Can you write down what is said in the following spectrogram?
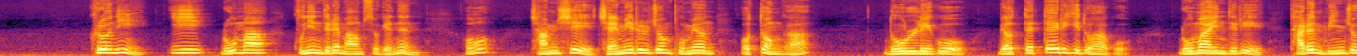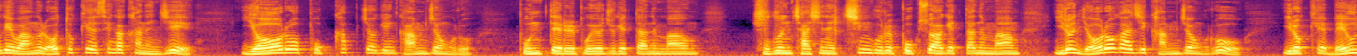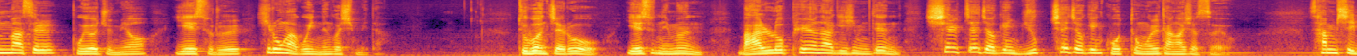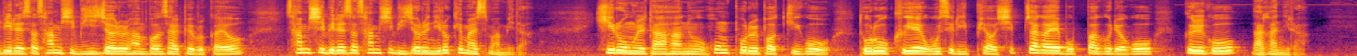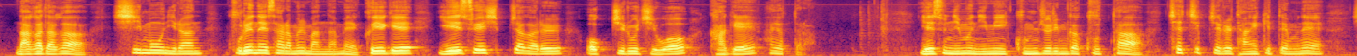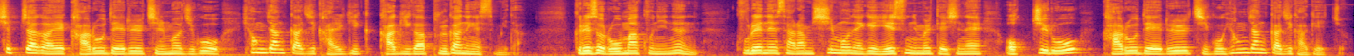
그러니 이 로마 군인들의 마음속에는 어? 잠시 재미를 좀 보면 어떤가? 놀리고 몇 대 때리기도 하고 로마인들이 다른 민족의 왕을 어떻게 생각하는지 여러 복합적인 감정으로 본때를 보여주겠다는 마음, 죽은 자신의 친구를 복수하겠다는 마음, 이런 여러 가지 감정으로 이렇게 매운맛을 보여주며 예수를 희롱하고 있는 것입니다. 두 번째로 예수님은 말로 표현하기 힘든 실제적인 육체적인 고통을 당하셨어요. 31에서 32절을 한번 살펴볼까요? 31에서 32절은 이렇게 말씀합니다. 희롱을 다한 후 홍포를 벗기고 도로 그의 옷을 입혀 십자가에 못 박으려고 끌고 나가니라. 나가다가 시몬이란 구레네 사람을 만남에 그에게 예수의 십자가를 억지로 지워 가게 하였더라. 예수님은 이미 굶주림과 구타, 채찍질을 당했기 때문에 십자가에 가로대를 짊어지고 형장까지 갈기, 가기가 불가능했습니다. 그래서 로마 군인은 구레네 사람 시몬에게 예수님을 대신해 억지로 가로대를 지고 형장까지 가게 했죠.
